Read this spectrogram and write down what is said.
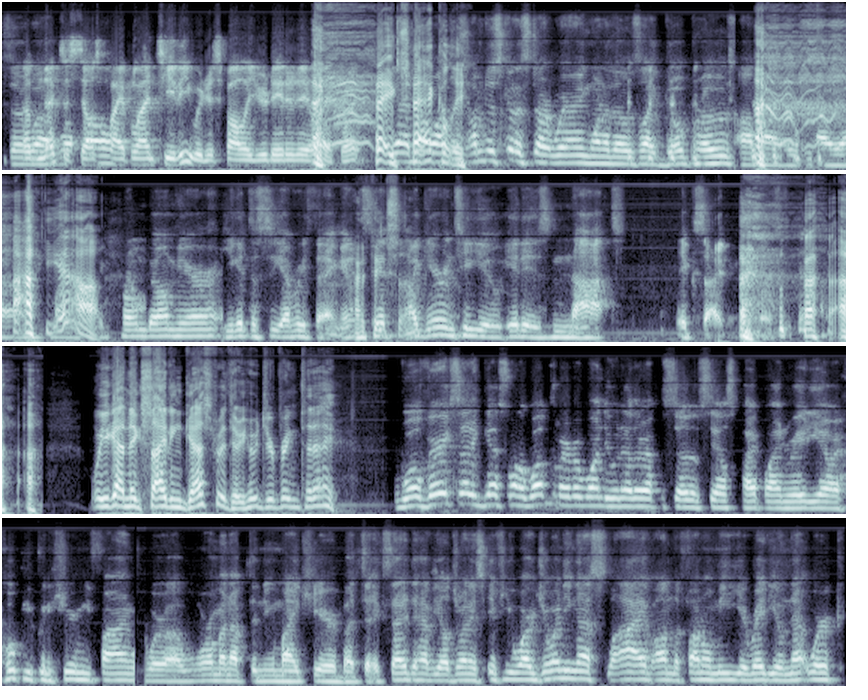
so Up uh, next is Sales well, Pipeline TV. We just follow your day to day life, right? yeah, no, I'm exactly. just- I'm just gonna start wearing one of those like GoPros on my, my, uh, my, Yeah. like, Chrome Dome here. You get to see everything. And I think it's- so. I guarantee you, it is not exciting. well, you got an exciting guest with you. Who'd you bring today? Well, very exciting guest. want to welcome everyone to another episode of Sales Pipeline Radio. I hope you can hear me fine. We're uh, warming up the new mic here, but uh, excited to have you all join us. If you are joining us live on the Funnel Media Radio Network,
